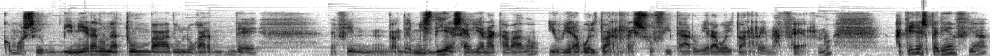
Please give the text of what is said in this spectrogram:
como si viniera de una tumba, de un lugar de, en fin, donde mis días se habían acabado y hubiera vuelto a resucitar, hubiera vuelto a renacer. ¿no? Aquella experiencia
